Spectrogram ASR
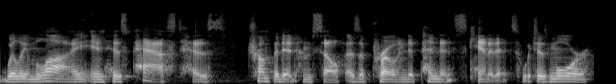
William Lai, in his past, has trumpeted himself as a pro-independence candidate, which is more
